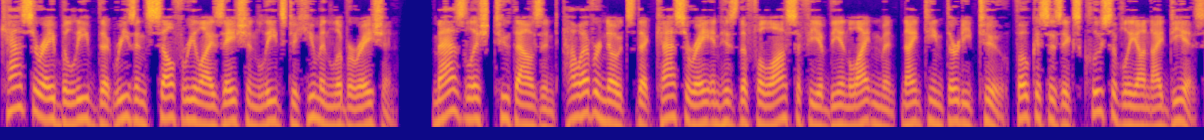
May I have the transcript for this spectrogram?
Cassirer believed that reason's self-realization leads to human liberation. Mazlish 2000 however notes that Cassirer in his The Philosophy of the Enlightenment 1932 focuses exclusively on ideas,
